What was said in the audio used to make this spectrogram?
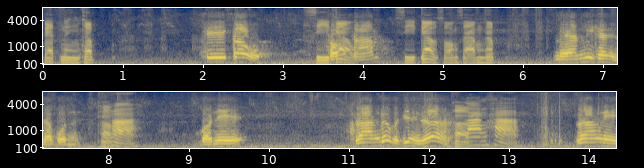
แปดหนึ่งครับสี่เก้าสี่สองเก้าสามสี่เก้าสองสามครับ แมนมีแค่นี้ละบนครับค่ะบนนี้ล่างเด้อแบบที่ไหนเด้อครับล่างค่ะล่างนี่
